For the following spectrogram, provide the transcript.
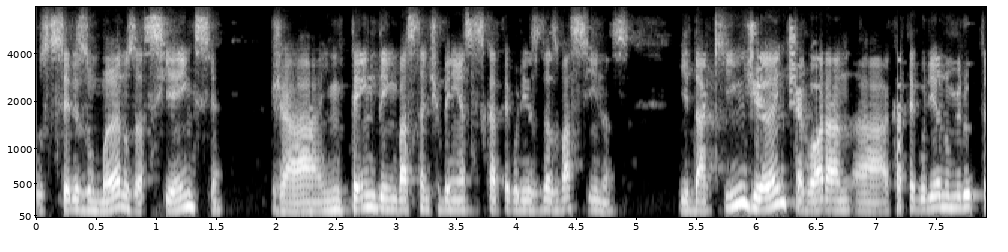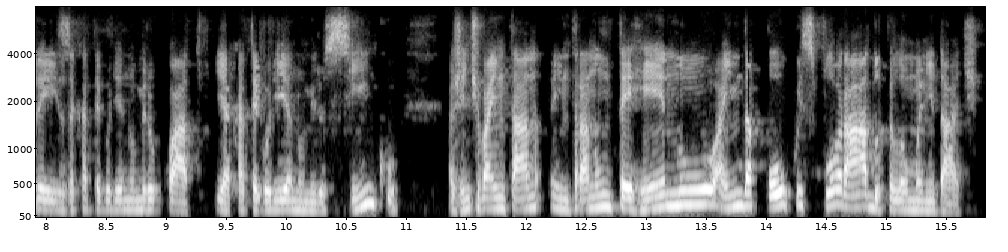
os seres humanos, a ciência, já entendem bastante bem essas categorias das vacinas. E daqui em diante, agora a, categoria número 3, a categoria número 4 e a categoria número 5, a gente vai entrar, entrar num terreno ainda pouco explorado pela humanidade.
